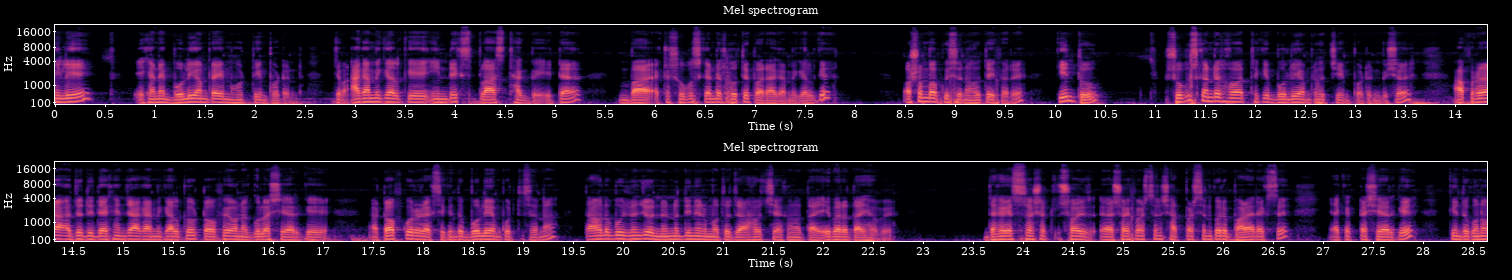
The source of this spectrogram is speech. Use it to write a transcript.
মিলিয়ে এখানে ভলিউমটা এই মুহূর্তে ইম্পর্টেন্ট যেমন আগামীকালকে ইন্ডেক্স প্লাস থাকবে এটা বা একটা সবুজ ক্যান্ডেল হতে পারে আগামীকালকে। অসম্ভব কিছু না, হতেই পারে। কিন্তু সবুজ ক্যান্ডেল হওয়ার থেকে ভলিউমটা হচ্ছে ইম্পর্টেন্ট বিষয়। আপনারা যদি দেখেন যে আগামীকালকেও টপে অনেকগুলো শেয়ারকে টপ করে রাখছে কিন্তু ভলিউম করতেছে না, তাহলে বুঝবেন যে অন্যান্য দিনের মতো যা হচ্ছে এখনও তাই, এবারও তাই হবে। দেখা গেছে ছয় সাত ছয় ছয় পার্সেন্ট সাত পার্সেন্ট করে ভাড়ায় রাখছে এক একটা শেয়ারকে কিন্তু কোনো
